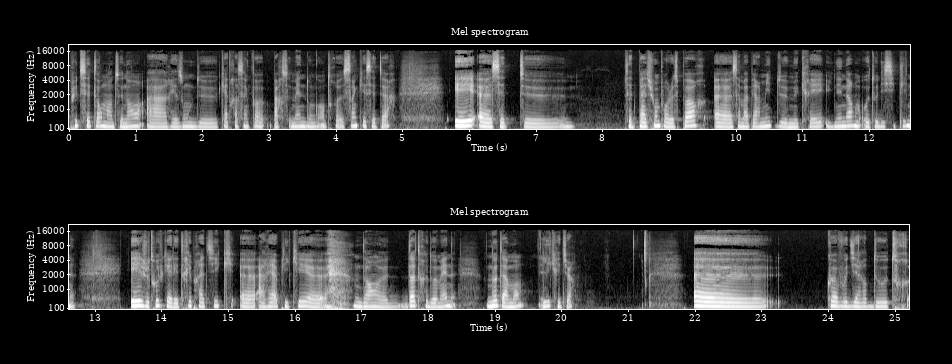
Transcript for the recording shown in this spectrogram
plus de 7 ans maintenant, à raison de 4 à 5 fois par semaine, donc entre 5 et 7 heures. Et euh, cette, euh, cette passion pour le sport, euh, ça m'a permis de me créer une énorme autodiscipline. Et je trouve qu'elle est très pratique à réappliquer dans d'autres domaines, notamment l'écriture. Quoi vous dire d'autre?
